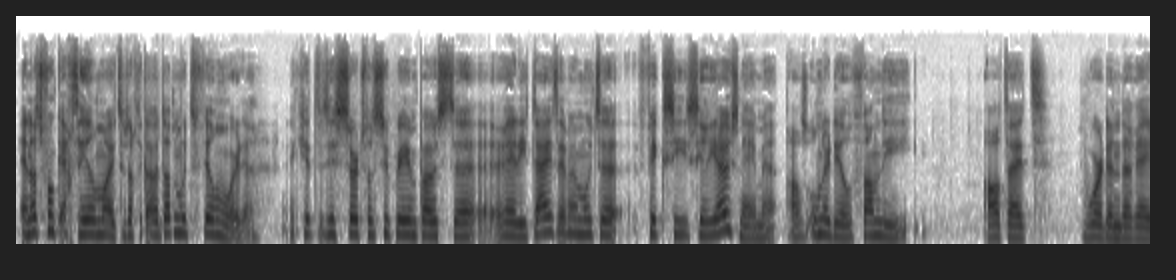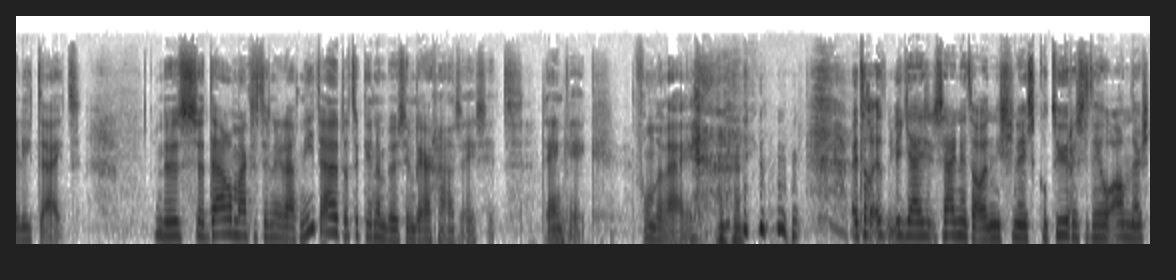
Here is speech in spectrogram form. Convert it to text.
En dat vond ik echt heel mooi. Toen dacht ik, oh, dat moet film worden. Ik, het is een soort van superimposed eh, realiteit en we moeten fictie serieus nemen als onderdeel van die altijd wordende realiteit. Dus eh, daarom maakt het inderdaad niet uit dat ik in een bus in Bergen aan Zee zit, denk ik. Vonden wij. Jij zei net al, in de Chinese cultuur is het heel anders.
